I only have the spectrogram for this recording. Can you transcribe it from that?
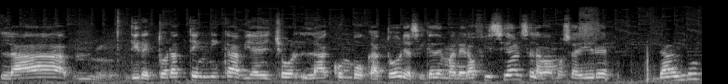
la mm, directora técnica había hecho la convocatoria, así que de manera oficial se la vamos a ir eh, dando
